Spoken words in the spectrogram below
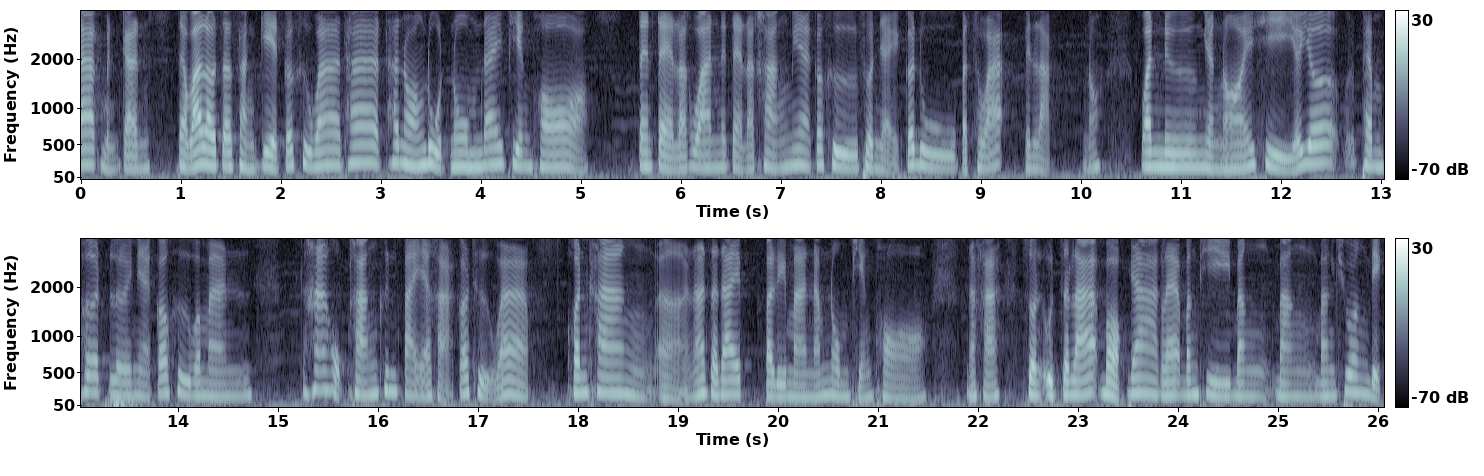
ยากเหมือนกัน แต่ว่าเราจะสังเกตก็คือว่าถ้าถ้าน้องดูดนมได้เพียงพอ แต่แต่ละวันในแต่ละครั้งเนี่ยก็คือส่วนใหญ่ก็ดูปัสสาวะเป็นหลักเนาะวันหนึ่งอย่างน้อยฉี่เยอะๆแพมเพิร์ดเลยเนี่ยก็คือประมาณ 5-6 ครั้งขึ้นไปอะค่ะ ก็ถือว่าค่อนข้างน่าจะได้ปริมาณน้ำนมเพียงพอ นะคะ ส่วนอุจจาระบอกยากและบางทีบางบางบางช่วงเด็ก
